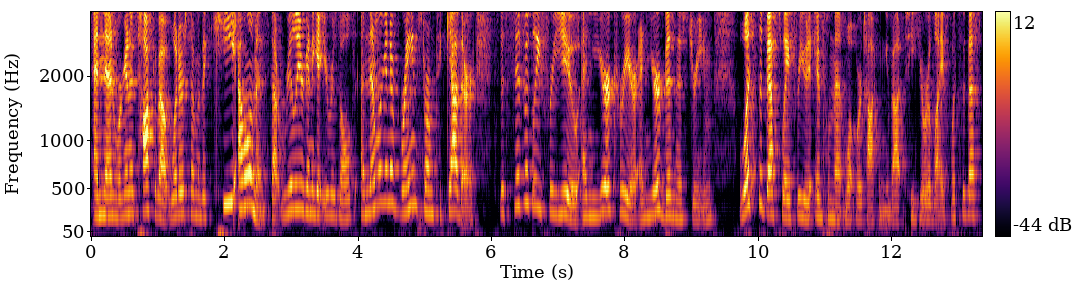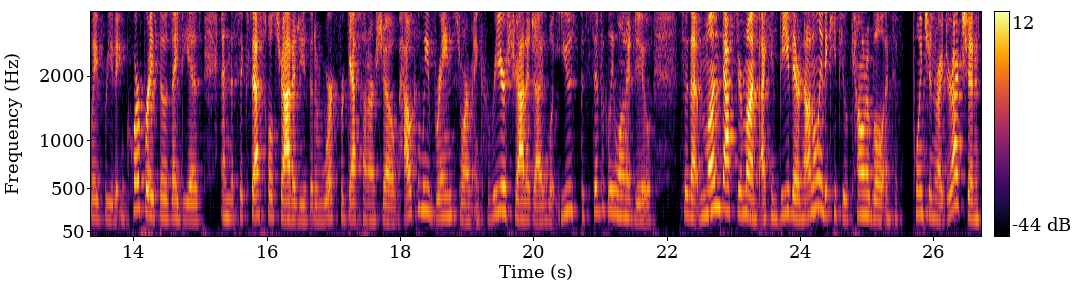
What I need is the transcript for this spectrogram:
And then we're going to talk about what are some of the key elements that really are going to get you results. And then we're going to brainstorm together specifically for you and your career and your business dream what's the best way for you to implement what we're talking about to your life? What's the best way for you to incorporate those ideas and the successful strategies that have worked for guests on our show? How can we brainstorm and career strategize what you specifically want to do so that month after month I can be there not only to keep you accountable and to point you in the right direction,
